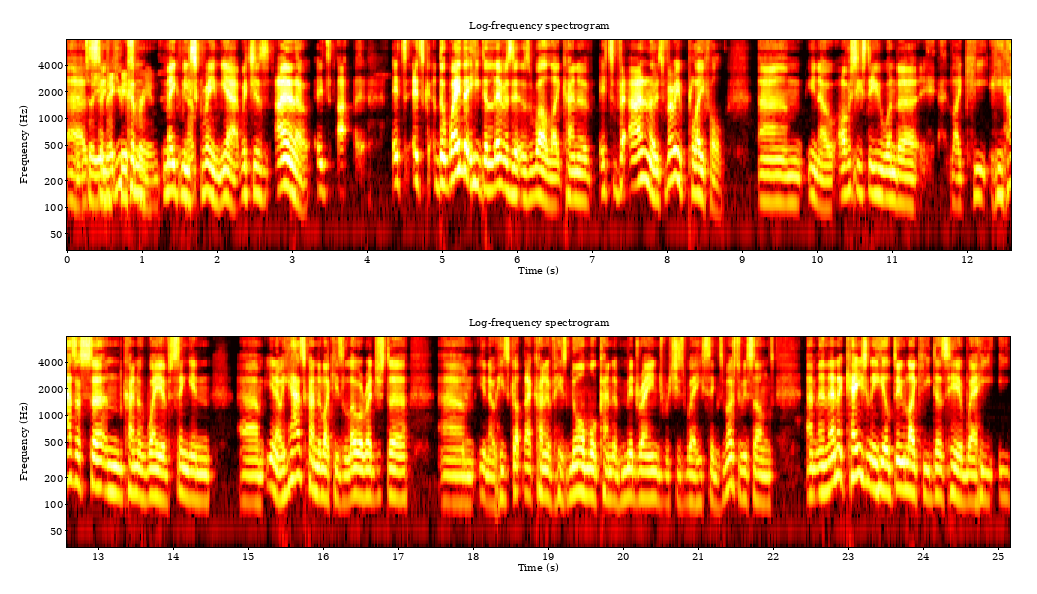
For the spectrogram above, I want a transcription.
uh, you so make you me can scream." make me Yep. scream." Yeah, which is I don't know. It's uh, it's it's the way that he delivers it as well. Like kind of it's I don't know. It's very playful. Um, you know, obviously Stevie Wonder, like he he has a certain kind of way of singing. Um, you know, he has kind of like his lower register. Um, you know, he's got that kind of his normal kind of mid range, which is where he sings most of his songs. Um, and then occasionally he'll do like he does here, where he, he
